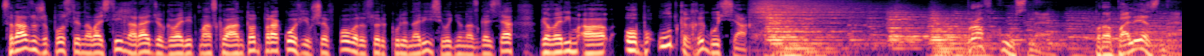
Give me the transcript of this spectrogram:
сразу же после новостей на радио «Говорит Москва». Антон Прокофьев, шеф-повар, историк кулинарии, сегодня у нас в гостях. Говорим о, об утках и гусях. Про вкусное, про полезное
